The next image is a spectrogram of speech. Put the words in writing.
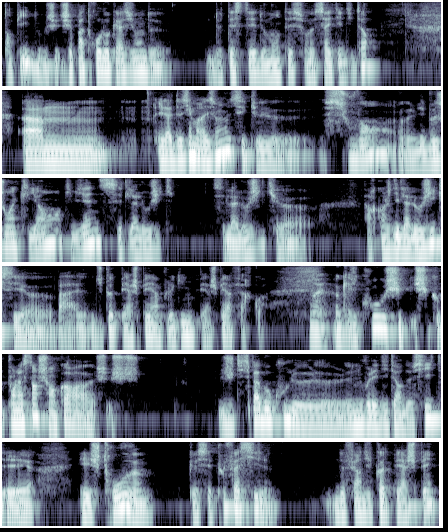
tant pis. Donc j'ai pas trop l'occasion de, de tester, de monter sur le site editor. Euh, et la deuxième raison, c'est que souvent, euh, les besoins clients qui viennent, c'est de la logique. C'est de la logique. Euh, alors quand je dis de la logique, c'est bah, du code PHP, un plugin PHP à faire quoi. Ouais, okay. Du coup, je, je, pour l'instant, je suis encore, j'utilise pas beaucoup le, le, nouvel éditeur de site et, et je trouve que c'est plus facile de faire du code PHP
